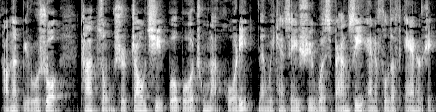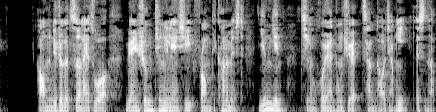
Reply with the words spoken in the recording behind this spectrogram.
好，那比如说她总是朝气勃勃，充满活力，then we can say she was bouncy and full of energy。好，我们对这个词来做原声听力练习，from The Economist 英音，请会员同学参考讲义，listen up。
